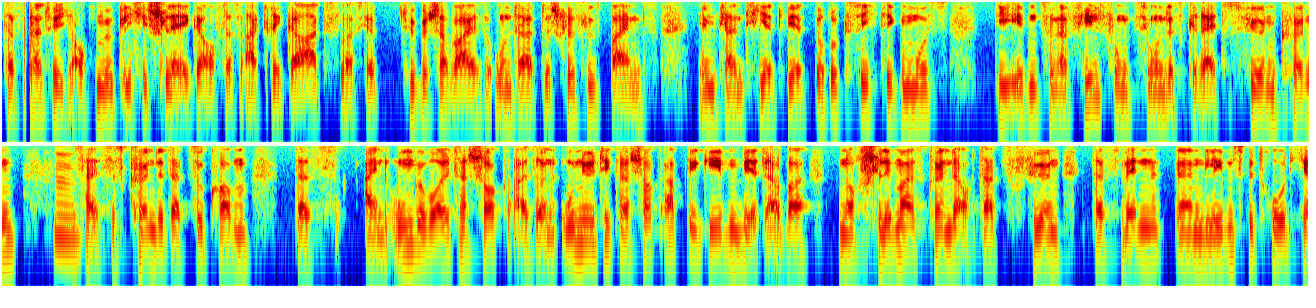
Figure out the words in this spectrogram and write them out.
dass man natürlich auch mögliche Schläge auf das Aggregat, was ja typischerweise unterhalb des Schlüsselbeins implantiert wird, berücksichtigen muss, die eben zu einer Fehlfunktion des Gerätes führen können. Hm. Das heißt, es könnte dazu kommen, dass ein ungewollter Schock, also ein unnötiger Schock abgegeben wird, aber noch schlimmer, es könnte auch dazu führen, dass wenn eine lebensbedrohliche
